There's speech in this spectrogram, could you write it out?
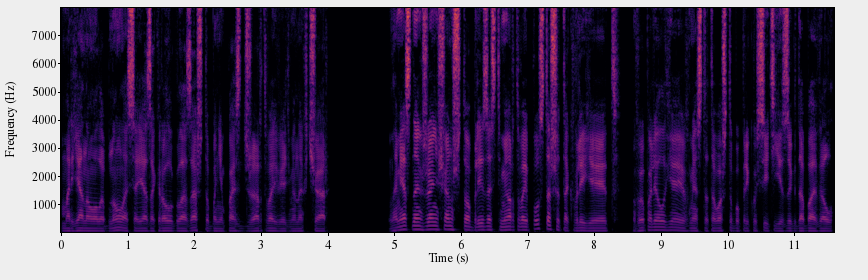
Марьяна улыбнулась, а я закрыл глаза, чтобы не пасть жертвой ведьминых чар. «На местных женщин что, близость мертвой пустоши так влияет?» Выпалил я и вместо того, чтобы прикусить язык, добавил.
